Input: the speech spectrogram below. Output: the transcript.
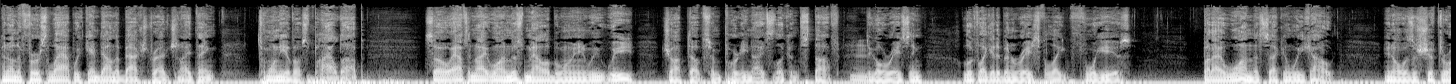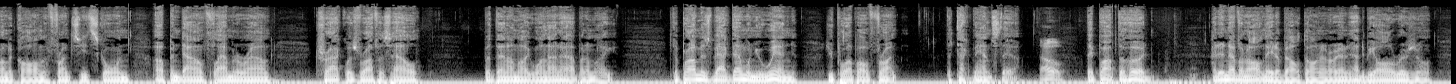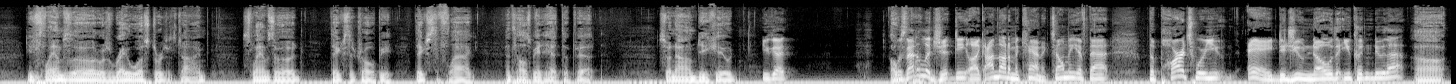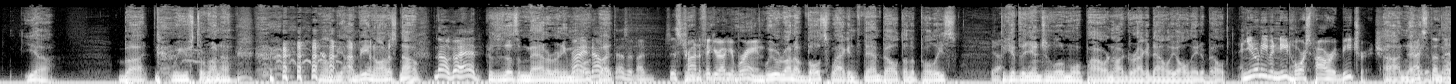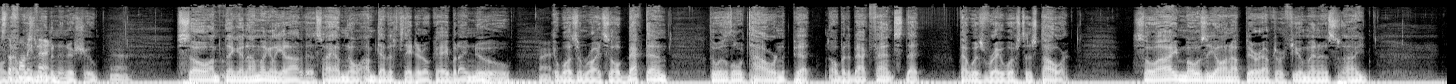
And on the first lap, we came down the backstretch, and I think 20 of us piled up. So after night one, this Malibu, I mean, we, we chopped up some pretty nice looking stuff hmm. to go racing. Looked like it had been raced for like four years. But I won the second week out you know, it was a shifter on the call and the front seats going up and down, flamming around. Track was rough as hell. But then I'm like, when that happened, I'm like, the problem is back then when you win, you pull up out front. The tech man's there. Oh, They popped the hood. I didn't have an alternator belt on it, or it had to be all original. He slams the hood. It was Ray Worcester at the time. Slams the hood, takes the trophy, takes the flag, and tells me to hit the pit. So now I'm DQ'd. you got. Oh, was that a legit D? Like, I'm not a mechanic. Tell me if that. The parts where you. A, did you know that you couldn't do that? Uh, yeah. But we used to run a. well, I'm being honest now No, go ahead. because it doesn't matter anymore. Right, no, it doesn't. I'm just trying to figure out your brain. We would run a Volkswagen fan belt on the pulleys Yeah. to give the engine a little more power, not drag it down with the alternator belt. And you don't even need horsepower at Beechridge. Uh, negative. That's the, no, that's the that funny wasn't thing. even an issue. Yeah. So I'm thinking, how am I going to get out of this? I have no. I'm devastated. Okay, but I knew Right. it wasn't right. So back then, there was a little tower in the pit over the back fence that that was Ray Worcester's tower. So I mosey on up there after a few minutes, and I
